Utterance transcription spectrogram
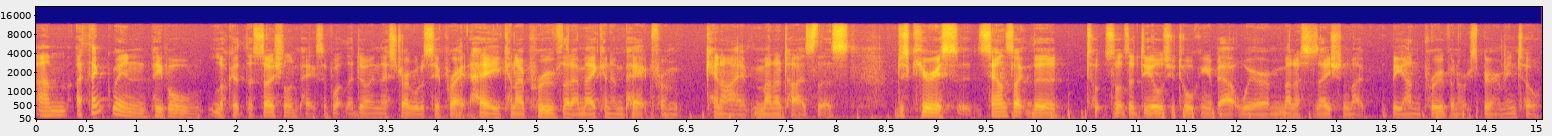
Um, I think when people look at the social impacts of what they're doing, they struggle to separate, hey, can I prove that I make an impact from can I monetize this? I'm just curious, it sounds like the sorts of deals you're talking about where monetization might be unproven or experimental,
